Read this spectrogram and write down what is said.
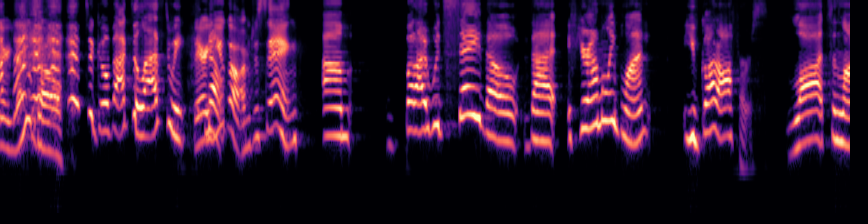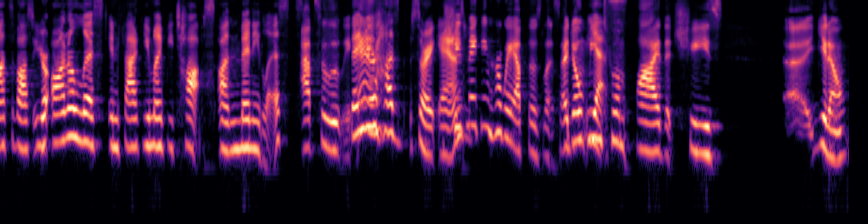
There you go. to go back to last week. There No. you go. I'm just saying. Um, but I would say though that if you're Emily Blunt, you've got offers, lots and lots of offers. You're on a list. In fact, you might be tops on many lists. Absolutely. Then your husband, sorry, and she's making her way up those lists. I don't mean Yes. to imply that she's, uh, you know,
